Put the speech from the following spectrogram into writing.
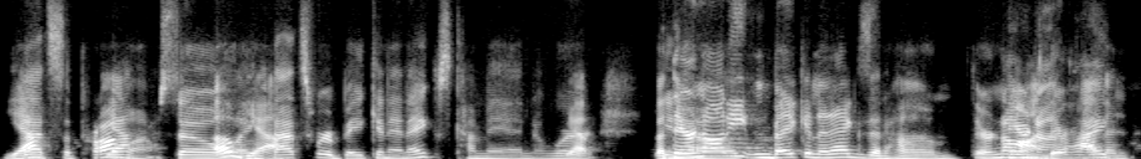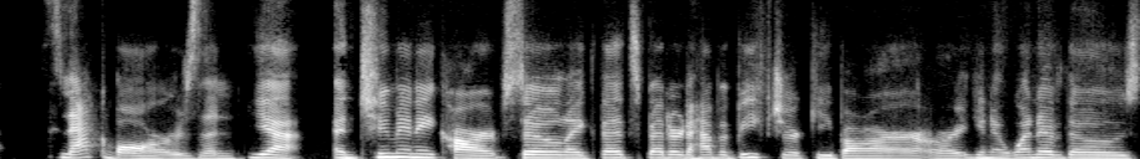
Yeah. that's the problem. Yeah. so oh, like, yeah. that's where bacon and eggs come in or but they're know, not eating bacon and eggs at home. They're not they're, not. they're having I, snack bars and yeah and too many carbs. So like that's better to have a beef jerky bar or you know one of those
